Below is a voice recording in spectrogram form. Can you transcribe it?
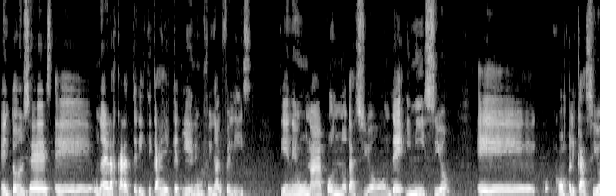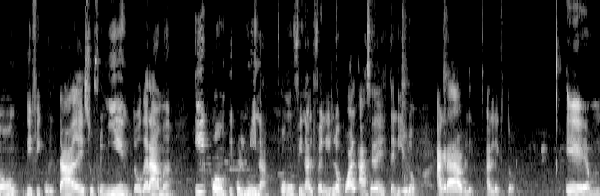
Entonces, eh, una de las características es que tiene un final feliz, tiene una connotación de inicio, eh, complicación, dificultades, sufrimiento, drama y, culmina con un final feliz, lo cual hace de este libro agradable al lector. Em,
